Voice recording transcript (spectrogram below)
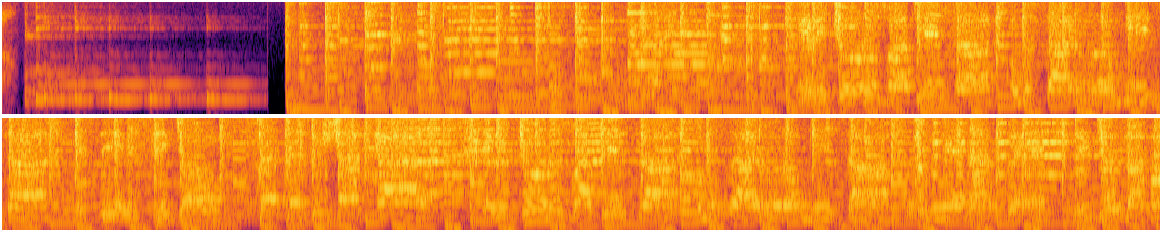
Ibicuruzwa byiza umusaruro mwiza mbese bisi byo. Twese dushaka ibicuruzwa byiza umusaruro mwiza hamwe natwe ni byo uzahora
